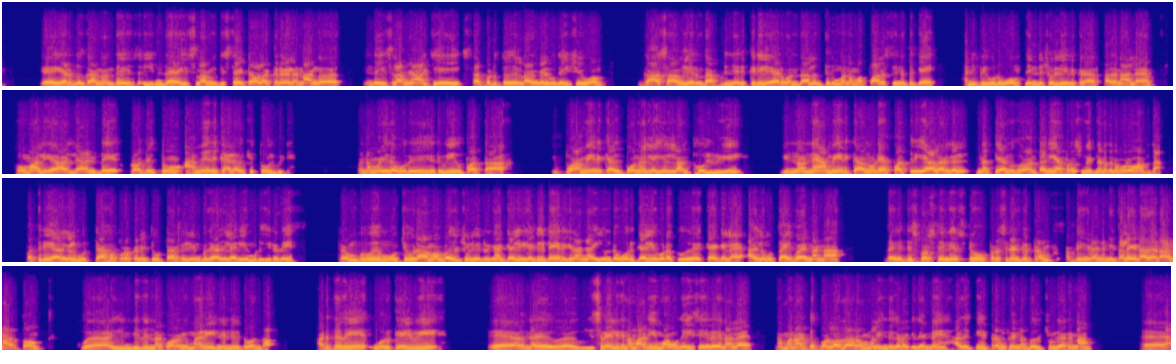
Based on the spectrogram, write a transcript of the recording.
எ- எர்துகான் வந்து இந்த இஸ்லாமிக் ஸ்டேட்டை வளர்க்குறதுல நாங்கள் இந்த இஸ்லாமிய ஆட்சியை ஸ்தப்படுத்துவதில் நாங்கள் உதவி செய்வோம். காசாவிலிருந்து அப்படி நெருக்கடியில் யார் வந்தாலும் திரும்ப நம்ம பாலஸ்தீனத்துக்கே அனுப்பி விடுவோம் என்று சொல்லி இருக்கிறார். அதனால சோமாலியா லேண்டு ப்ராஜெக்டும் அமெரிக்காவில் வச்சு தோல்வி. இப்போ நம்ம இதை ஒரு ரிவ்யூ பார்த்தா இப்போ அமெரிக்காவுக்கு போனதில் எல்லாம் தோல்வி. இன்னொன்று அமெரிக்காவினுடைய பத்திரிகையாளர்கள் நத்தியானுகுவான் தனியாக ப்ரெஸ் மீட் நடத்தின போகிறோம் அப்படிதான். பத்திரிகையாளர்கள் முற்றாக புறக்கணித்து விட்டார்கள் என்பதை அதில் அறிய முடிகிறது. ட்ரம்ப் மூச்சு விடாமல் பதில் சொல்லிட்டு இருக்கேன் கேள்வி கேட்டுக்கிட்டே இருக்கிறாங்க. இவன்ட ஒரு கேள்வி கூட கேட்கல. அதில் முத்தாய்ப்பாக என்னன்னா this question is to president Trump அப்படிங்கிறாங்க. நீ தலையிடாதடான்னு அர்த்தம். அஹ் நான் குரங்கு மாதிரி நின்றுட்டு வந்தான். அடுத்தது ஒரு கேள்வி இஸ்ரேலுக்கு நம்ம அதிகமாக உதவி செய்கிறதுனால நம்ம நாட்டு பொருளாதாரம் மலிந்து கிடக்குதுன்னு அதுக்கு ட்ரம்ப் என்ன பதில் சொல்றாருன்னா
